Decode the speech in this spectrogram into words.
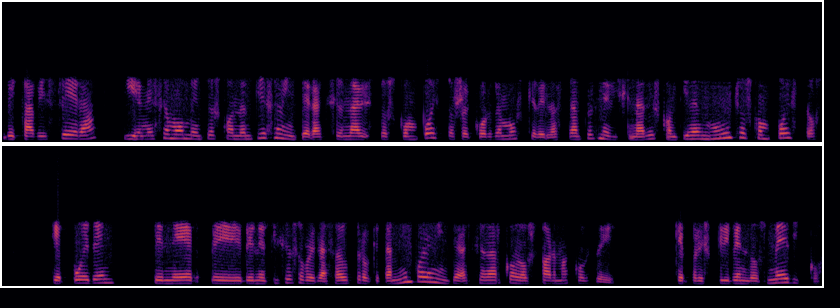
de cabecera y en ese momento es cuando empiezan a interaccionar estos compuestos. Recordemos que de las plantas medicinales contienen muchos compuestos que pueden tener eh, beneficios sobre la salud, pero que también pueden interaccionar con los fármacos de, que prescriben los médicos.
